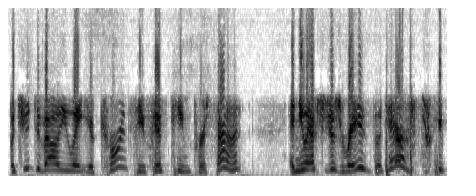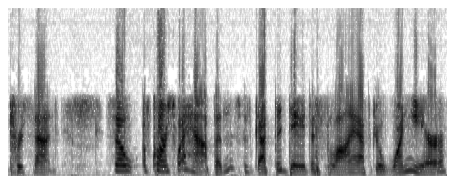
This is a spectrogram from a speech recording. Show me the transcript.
but you devaluate your currency 15%, and you actually just raise the tariff 3%. So, of course, what happens? We've got the data, Sly, after one year.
